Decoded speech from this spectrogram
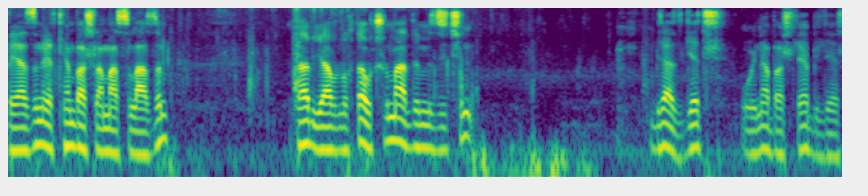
Beyazın erken başlaması lazım. Tabi yavrulukta uçurmadığımız için biraz geç oyuna başlayabilir.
